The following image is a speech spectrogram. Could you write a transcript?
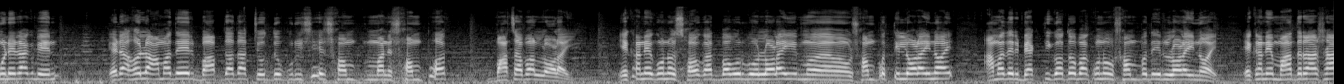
মনে রাখবেন এটা হলো আমাদের বাপদাদা চোদ্দ পুরুষের সম মানে সম্পদ বাঁচাবার লড়াই। এখানে কোনো সৌগাতবাবুর লড়াই সম্পত্তির লড়াই নয় আমাদের ব্যক্তিগত বা কোনো সম্পত্তির লড়াই নয়। এখানে মাদ্রাসা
